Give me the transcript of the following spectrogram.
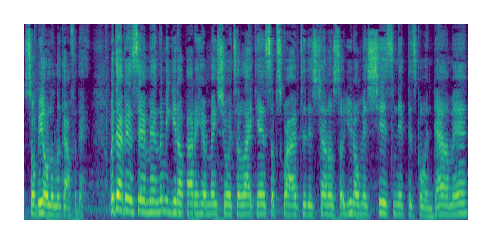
So be on the lookout for that. With that being said, man, let me get up out of here. Make sure to like and subscribe to this channel so you don't miss shiznit that's going down, man.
